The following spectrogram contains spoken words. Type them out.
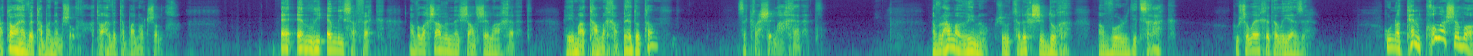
אתה אוהב את הבנים שלך, אתה אוהב את הבנות שלך. אין, לי, אין לי ספק, אבל עכשיו נשאל שאלה אחרת. האם אתה מכבד אותם? זה כבר שאלה אחרת. אברהם אבינו, שהוא צריך שידוך עבור יצחק, הוא שולח את אליעזר. הוא נותן כל השלו,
